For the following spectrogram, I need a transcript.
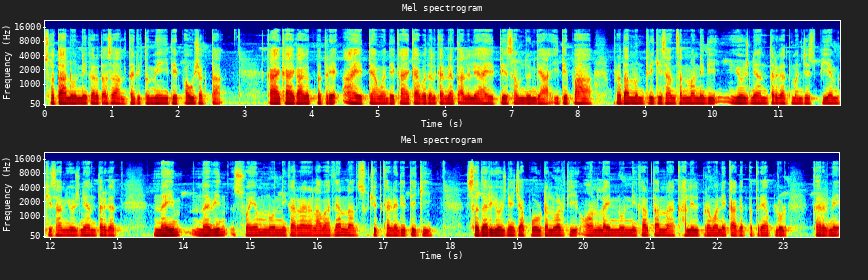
स्वतः नोंदणी करत असाल तरी तुम्ही इथे पाहू शकता काय काय कागदपत्रे आहेत त्यामध्ये काय काय बदल करण्यात आलेले आहेत ते समजून घ्या. इथे पहा प्रधानमंत्री किसान सन्मान निधी योजनेअंतर्गत म्हणजेच पी एम किसान योजनेअंतर्गत नई नवीन स्वयं नोंदणी करणाऱ्या लाभार्थ्यांना सूचित करण्यात येते की सदर योजनेच्या पोर्टलवरती ऑनलाईन नोंदणी करताना खालीलप्रमाणे कागदपत्रे अपलोड करणे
